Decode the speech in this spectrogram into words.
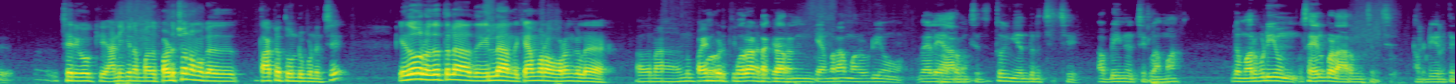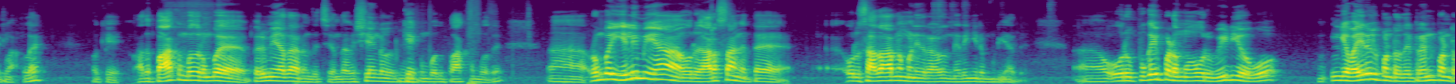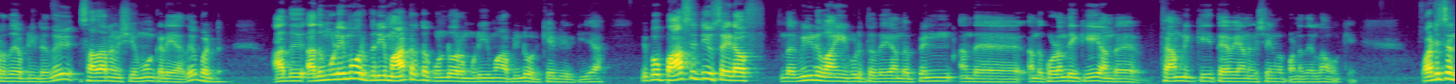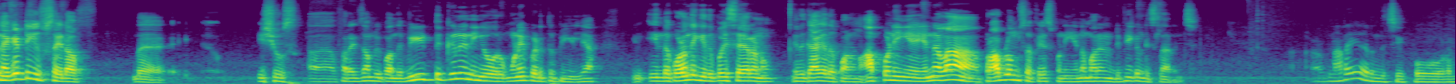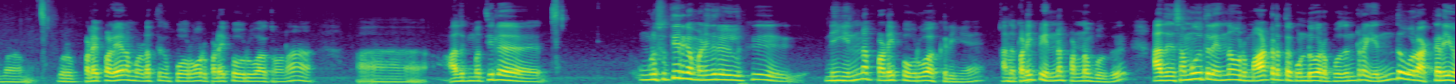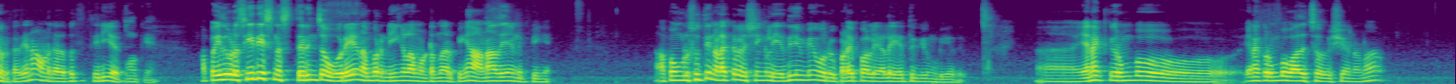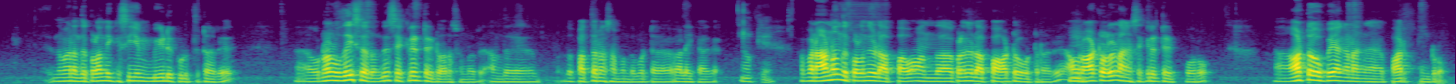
சரி ஓகே அன்றைக்கி நம்ம அதை படித்தோம் நமக்கு அது தாக்கத்தை உண்டு பண்ணுச்சு. ஏதோ ஒரு விதத்தில் அது இல்லை அந்த கேமரா உறங்கலை. அதை நான் இன்னும் பயன்படுத்தி. போராட்டக்காரன் கேமரா மறுபடியும் வேலைய. ஆரம்பிச்சிருச்சு. தூங்கி எந்திரிச்சிச்சு அப்படின்னு வச்சுக்கலாமா? இல்லை மறுபடியும் செயல்பட ஆரம்பிச்சிருச்சு. அப்படி எடுத்துக்கலாம் இல்லை? ஓகே அதை பார்க்கும்போது ரொம்ப பெருமையாக தான் இருந்துச்சு. அந்த விஷயங்கள். கேட்கும்போது பார்க்கும்போது. ரொம்ப எளிமையாக ஒரு அரசாங்கத்தை ஒரு சாதாரண மனிதரால் நெருங்கிட முடியாது. ஒரு புகைப்படமோ ஒரு வீடியோவோ இங்கே வைரல் பண்ணுறது ட்ரெண்ட் பண்ணுறது அப்படின்றது சாதாரண விஷயமும் கிடையாது. பட் அது அது மூலயமா ஒரு பெரிய மாற்றத்தை கொண்டு வர முடியுமா அப்படின்ற ஒரு கேள்வி இருக்கு இல்லையா? இப்போ பாசிட்டிவ் சைட் ஆஃப் இந்த வீடு வாங்கி கொடுத்தது அந்த பெண் அந்த அந்த குழந்தைக்கு அந்த ஃபேமிலிக்கு தேவையான விஷயங்களை பண்ணதெல்லாம் okay what is a negative side of the issues for example இப்போ அந்த வீட்டுக்குன்னு நீங்கள் ஒரு முனைப்பு எடுத்துருப்பீங்க இல்லையா? இந்த குழந்தைக்கு இது போய் சேரணும் இதுக்காக இதை பண்ணணும். அப்போ நீங்கள் என்னெல்லாம் ப்ராப்ளம்ஸை ஃபேஸ் பண்ணீங்க? என்ன மாதிரியான டிஃபிகல்ட்டிஸ்லாம் இருந்துச்சு? நிறைய இருந்துச்சு. இப்போது நம்ம ஒரு படைப்பாளியாக நம்ம இடத்துக்கு போகிறோம் ஒரு படைப்பை உருவாக்குறோன்னா அதுக்கு மத்தியில் உங்களை சுற்றி இருக்க மனிதர்களுக்கு நீங்கள் என்ன படைப்பை உருவாக்குறீங்க? அந்த படைப்பு என்ன பண்ண போகுது அது சமூகத்தில் என்ன ஒரு மாற்றத்தை கொண்டு வர போகுதுன்ற எந்த ஒரு அக்கறையும் இருக்காது. ஏன்னா அவனுக்கு அதை பற்றி தெரியாது. ஓகே. அப்போ இதோட சீரியஸ்னஸ் தெரிஞ்ச ஒரே நபர் நீங்களாக மட்டும்தான் இருப்பீங்க. அனாதையாக நிற்பீங்க அப்போ உங்களை சுற்றி நடக்கிற விஷயங்கள் எதையுமே ஒரு படைப்பாளியால் ஏற்றுக்கவே முடியாது. எனக்கு ரொம்ப எனக்கு ரொம்ப பாதிச்ச ஒரு விஷயம் என்னென்னா இந்த மாதிரி அந்த குழந்தைக்கு சிஎம் வீடு கொடுத்துட்டாரு. ஒரு நாள் உதய் சார் வந்து செக்ரட்டரியேட் வர சொன்னார் அந்த அந்த பத்திரம் சம்மந்தப்பட்ட வேலைக்காக. ஓகே. அப்போ நானும் அந்த குழந்தையோட அப்பாவும் அந்த குழந்தையோட அப்பா ஆட்டோ ஓட்டுறாரு. அவர் ஆட்டோவில் நாங்கள் செக்ரட்டரியேட் போகிறோம் ஆட்டோவை போய் அங்கே நாங்கள் பார்க் பண்ணுறோம்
